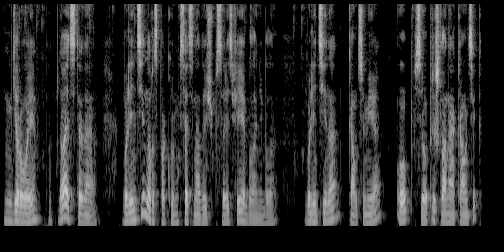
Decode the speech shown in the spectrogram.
Герои. Давайте тогда Валентину распакуем. Кстати, надо еще посмотреть, фея была, не была. Валентина, Камцумия. Оп, все, пришла на аккаунтик.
